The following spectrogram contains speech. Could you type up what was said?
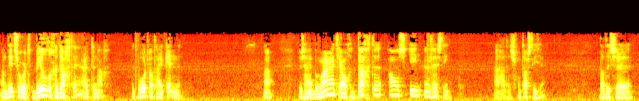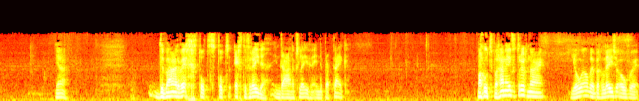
aan dit soort beelden gedacht hè, uit de nacht. Het woord wat hij kende. Nou, dus hij bewaart jouw gedachten als in een vesting. Ah, dat is fantastisch, hè? Dat is, uh, ja, de ware weg tot, tot echte vrede in dagelijks leven, in de praktijk. Maar goed, we gaan even terug naar Joël. We hebben gelezen over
